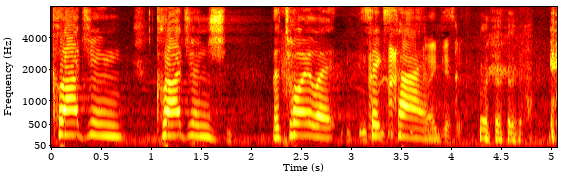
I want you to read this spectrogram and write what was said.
Clogging, clogging the toilet six times. Thank you.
